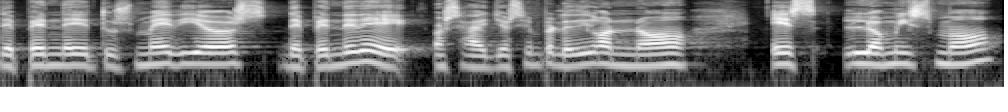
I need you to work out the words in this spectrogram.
depende de tus medios, depende de, o sea, yo siempre lo digo, no es lo mismo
